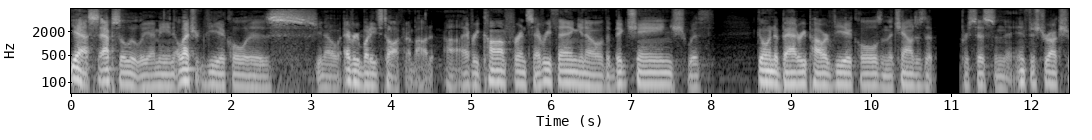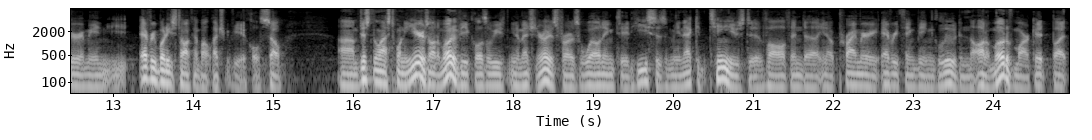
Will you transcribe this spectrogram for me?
yes, absolutely. I mean, electric vehicle is, you know, everybody's talking about it. Uh, every conference, everything, you know, the big change with going to battery powered vehicles and the challenges that persist in the infrastructure. I mean, everybody's talking about electric vehicles. So, um, just in the last 20 years, automotive vehicles, we you know, mentioned earlier, as far as welding to adhesives, I mean, that continues to evolve into you know primary everything being glued in the automotive market. But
